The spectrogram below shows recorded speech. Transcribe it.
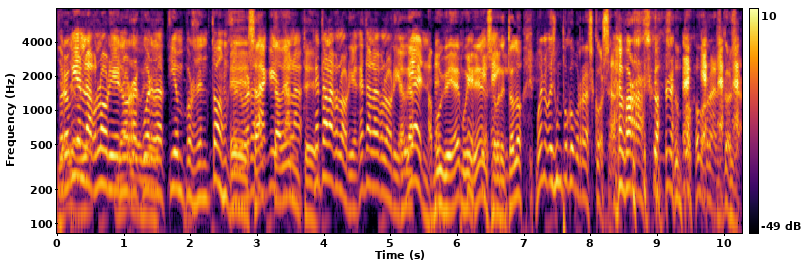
Pero bien la gloria y nos recuerda tiempos de entonces, ¿verdad? ¿Qué tal, la, Exactamente. ¿Qué tal la gloria? ¿Qué tal la gloria? Bien. Ah, muy bien, muy bien. Sobre todo, bueno, es un poco borrascosa. Borrascosa. un poco borrascosa.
